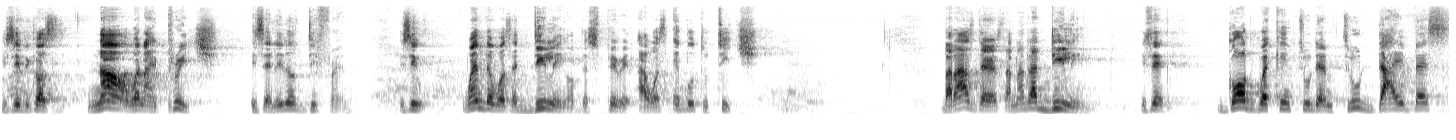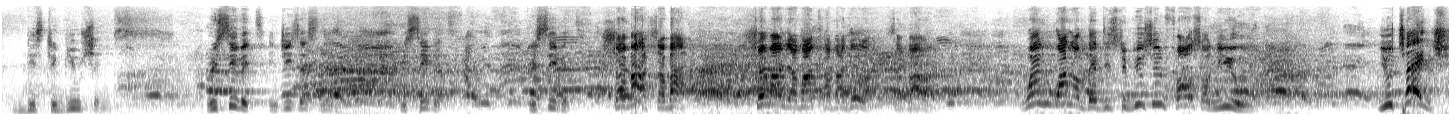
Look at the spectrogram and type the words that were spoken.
You see, because now when I preach, it's a little different. You see, when there was a dealing of the Spirit, I was able to teach. But as there's another dealing, you see, God working through them through diverse distributions. Receive it in Jesus' name. Receive it. Receive it. Shabbat, Shabbat. Shema Yaba Kabadola, Sabara. When one of the distribution falls on you, you change.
